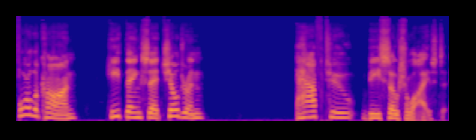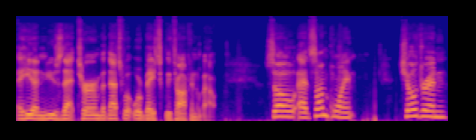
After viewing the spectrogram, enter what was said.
for Lacan, he thinks that children have to be socialized. He doesn't use that term, but that's what we're basically talking about. So at some point, children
